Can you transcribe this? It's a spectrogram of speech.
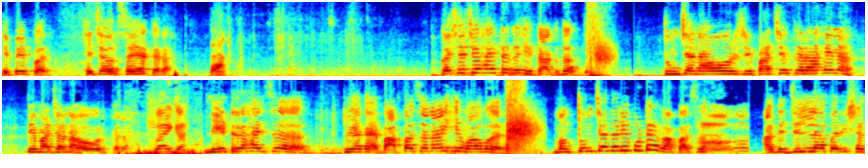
हे पेपर ह्याच्यावर सह्या करा. कशाचे आहेत ग हे कागद? तुमच्या नावावर जे पाच एकर आहे ना ते माझ्या नावावर करा. बैगन नीट राहायचं. तुया काय बापाचं नाही हे वावर. मग तुमच्या तरी कुठे आहे बापाचं? अगं जिल्हा परिषद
